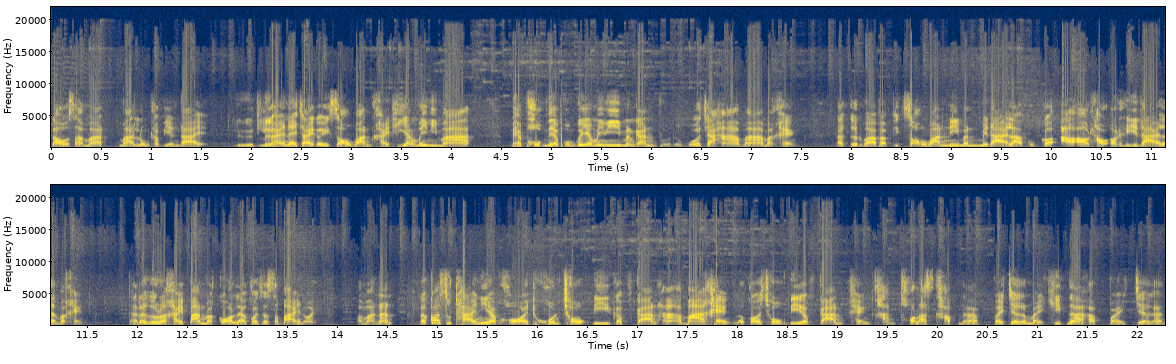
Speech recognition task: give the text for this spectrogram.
เราสามารถมาลงทะเบียนได้ หรือหรือให้แน่ใจก็อีก 2 วันใครที่ยังไม่มีม้า แบบผมเนี่ยผมก็ยังไม่มีเหมือนกันเดี๋ยวผมจะหาม้ามาแข่ง ถ้าเกิดว่าแบบอีก 2 วันนี้มันไม่ได้ละผมก็เอาเอาเท่าเอาที่ได้แหละมาแข่ง แต่ถ้าเกิดว่าใครปั้นมาก่อนแล้วก็จะสบายหน่อย ประมาณนั้น แล้วก็สุดท้ายนี้ครับขอให้ทุกคนโชคดีกับการหาม้าแข่ง แล้วก็โชคดีกับการแข่งขันทอรัสคัพนะครับไว้เจอกันใหม่คลิปหน้าครับไว้เจอกัน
